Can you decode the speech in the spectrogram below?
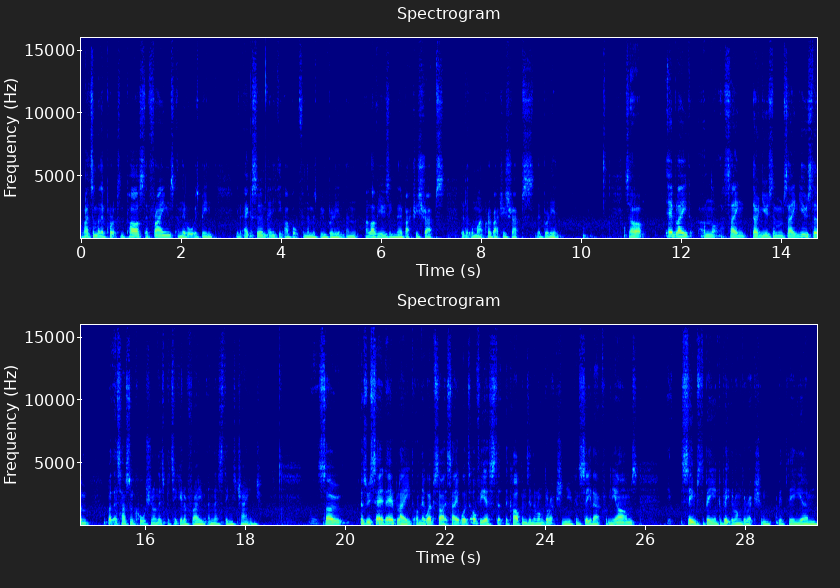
I've had some of their products in the past, their frames, and they've always been you know, excellent. Anything I bought from them has been brilliant, and I love using their battery straps, the little micro battery straps, they're brilliant. So um, Airblade, I'm not saying don't use them, I'm saying use them, but let's have some caution on this particular frame unless things change. So as we said, Airblade on their website say, well, it's obvious that the carbon's in the wrong direction. You can see that from the arms. It seems to be in completely the wrong direction with the um,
